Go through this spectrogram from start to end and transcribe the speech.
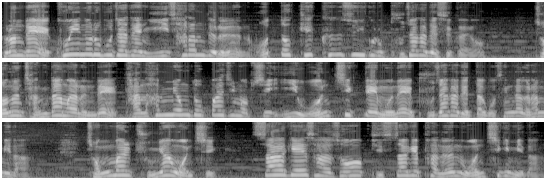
그런데 코인으로 부자 된 이 사람들은 어떻게 큰 수익으로 부자가 됐을까요? 저는 장담하는데 단 한 명도 빠짐없이 이 원칙 때문에 부자가 됐다고 생각을 합니다. 정말 중요한 원칙. 싸게 사서 비싸게 파는 원칙입니다.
